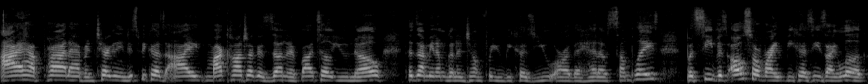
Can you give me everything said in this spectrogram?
I have pride, I have integrity, and just because I my contract is done, and if I tell you no, does not mean I'm gonna jump for you because you are the head of someplace. But Steve is also right because he's like, look,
